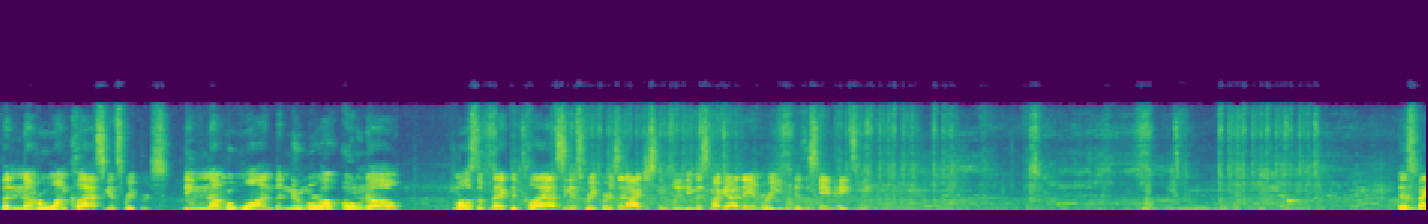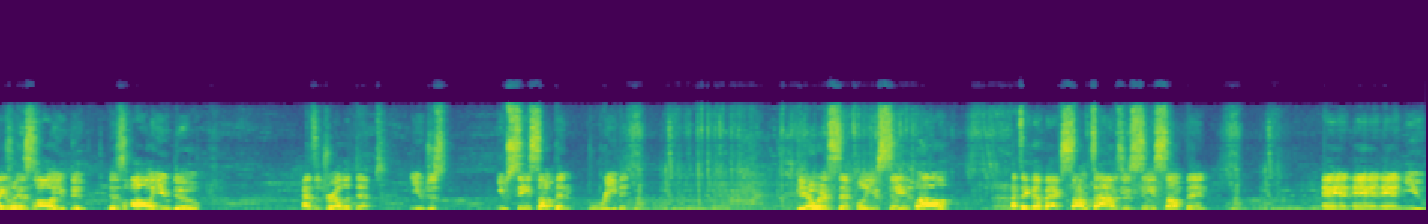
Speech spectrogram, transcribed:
the number one class against Reapers. The number one, the numero uno most effective class against Reapers, and I just completely missed my goddamn Reave because this game hates me. This is basically this is all you do. This is all you do as a Drell Adept. You just you see something, reave it. Pure and simple. You see well, I take that back. Sometimes you see something and and and you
